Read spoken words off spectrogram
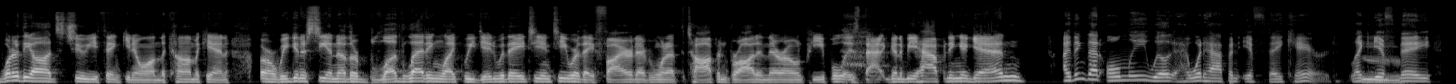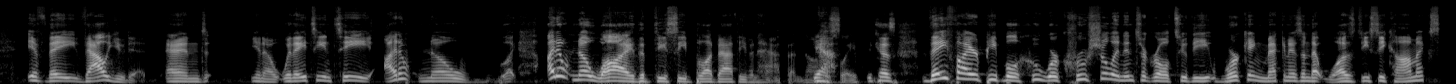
What are the odds too? You think you know on the comic end, are we going to see another bloodletting like we did with AT and T, where they fired everyone at the top and brought in their own people? Is that going to be happening again? I think that only will would happen if they cared, like if Mm. they if they valued it. And you know, with AT and T, I don't know, like I don't know why the DC bloodbath even happened, Yeah. because they fired people who were crucial and integral to the working mechanism that was DC Comics.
